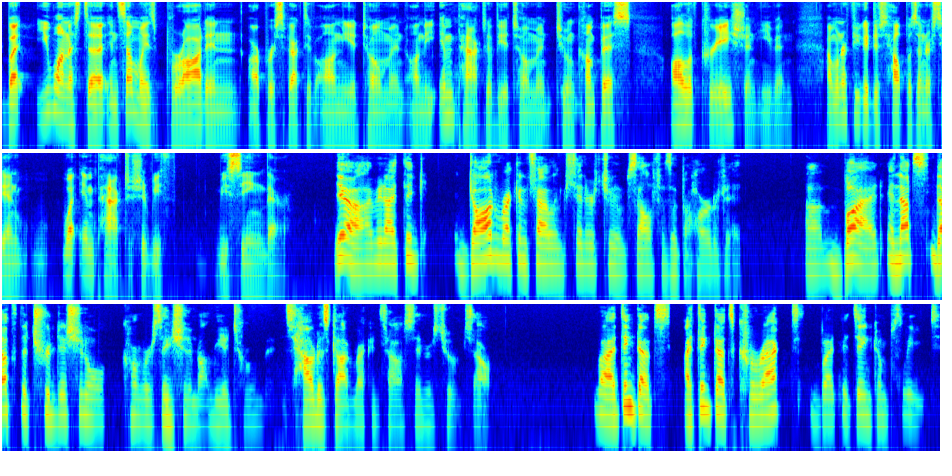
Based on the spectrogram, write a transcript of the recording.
But you want us to, in some ways, broaden our perspective on the atonement, on the impact of the atonement to encompass all of creation, even. I wonder if you could just help us understand what impact should we be seeing there? Yeah, I mean, I think God reconciling sinners to himself is at the heart of it. Um, but and that's that's the traditional conversation about the atonement is how does God reconcile sinners to Himself? But I think that's I think that's correct, but it's incomplete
